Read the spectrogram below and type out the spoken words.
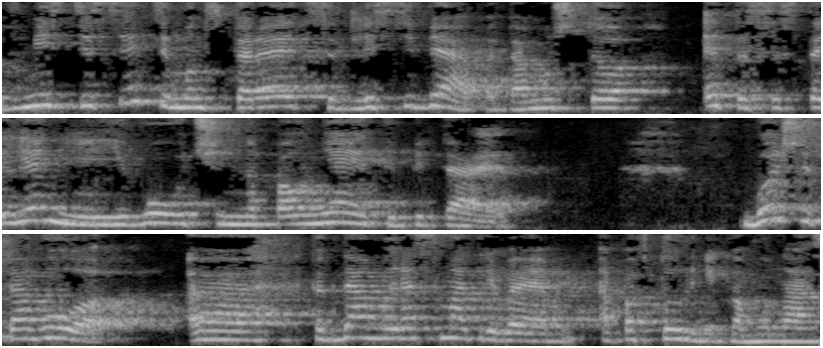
вместе с этим он старается для себя, потому что это состояние его очень наполняет и питает. Больше того, э, когда мы рассматриваем, а по вторникам у нас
